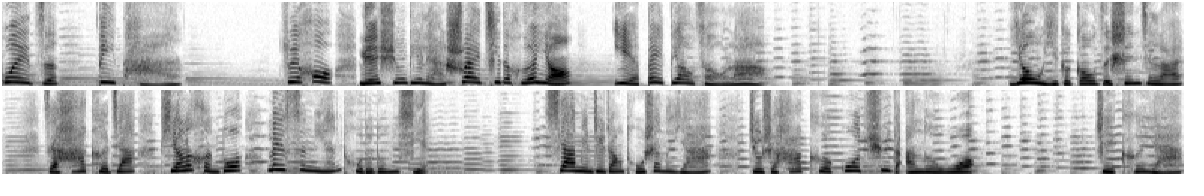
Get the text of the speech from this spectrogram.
柜子、地毯，最后连兄弟俩帅气的合影也被调走了。又一个钩子伸进来，在哈克家填了很多类似粘土的东西。下面这张图上的牙就是哈克过去的安乐窝。这颗牙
